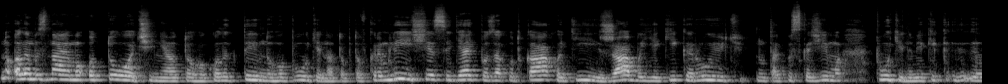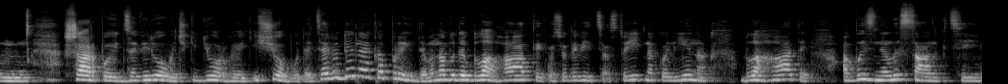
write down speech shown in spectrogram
Ну, але ми знаємо оточення того колективного Путіна. Тобто в Кремлі ще сидять по закутках оті жаби, які керують, ну так би скажімо, Путіним, які ем, шарпають за вірьовочки, дьоргають. І що буде? Ця людина, яка прийде, вона буде благати. Ось дивіться, стоїть на колінах, благати, аби зняли санкції,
